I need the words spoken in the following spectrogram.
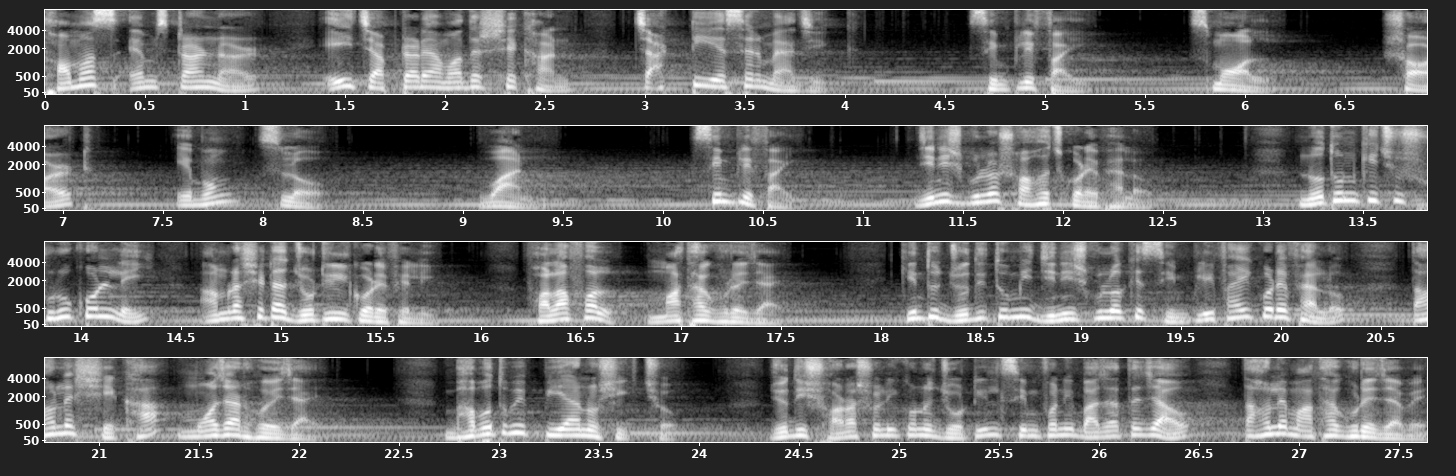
থমাস এম স্টার্নার এই চ্যাপ্টারে আমাদের শেখান চারটি এসের ম্যাজিক সিম্পলিফাই স্মল শর্ট এবং স্লো ওয়ান সিম্পলিফাই জিনিসগুলো সহজ করে ফেলো। নতুন কিছু শুরু করলেই আমরা সেটা জটিল করে ফেলি। ফলাফল মাথা ঘুরে যায়। কিন্তু যদি তুমি জিনিসগুলোকে সিম্পলিফাই করে ফেলো, তাহলে শেখা মজার হয়ে যায়। ভাবো তুমি পিয়ানো শিখছো। যদি সরাসরি কোনো জটিল সিম্ফনি বাজাতে যাও, তাহলে মাথা ঘুরে যাবে।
